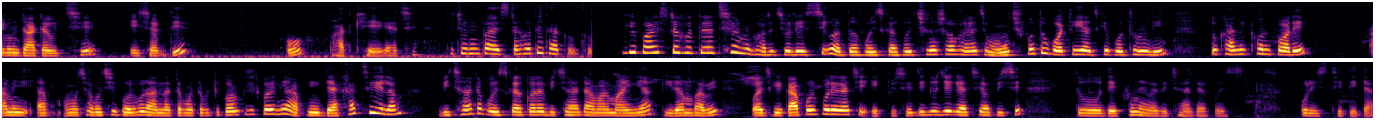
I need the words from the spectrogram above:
এবং ডাটা উচ্ছে, এইসব দিয়ে ও ভাত খেয়ে গেছে। তো চলুন পায়েসটা হতে থাকুক। এদিকে পায়েসটা হতে আছে, আমি ঘরে চলে এসেছি ঘর দর পরিষ্কার পরিচ্ছন্ন সব হয়ে গেছে। মুছবো তো বটেই আজকে প্রথম দিন। তো খানিকক্ষণ পরে আমি মোছামুছি করব, রান্নাটা মোটামুটি কমপ্লিট করে নিয়ে আপনি দেখাচ্ছি এলাম। বিছানাটা পরিষ্কার করা, বিছানাটা আমার মাইয়া কিরমভাবে ও আজকে কাপড় পরে গেছে, একটু সেজে গুজে গেছে অফিসে। তো দেখুন আমার বিছানাটার পরিস্থিতিটা।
